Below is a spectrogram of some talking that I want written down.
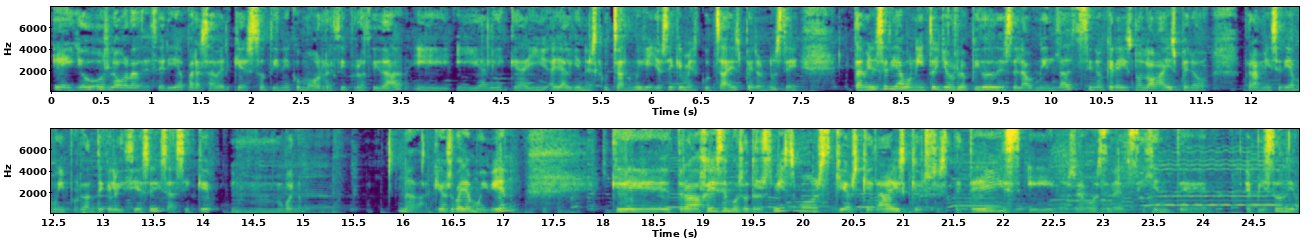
Eh, yo os lo agradecería para saber que esto tiene como reciprocidad y, alguien que hay, hay alguien escuchándome, que yo sé que me escucháis, pero no sé. También sería bonito, yo os lo pido desde la humildad, si no queréis no lo hagáis, pero para mí sería muy importante que lo hicieseis, así que, mm, bueno, nada, que os vaya muy bien que trabajéis en vosotros mismos, que os queráis, que os respetéis y nos vemos en el siguiente episodio.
